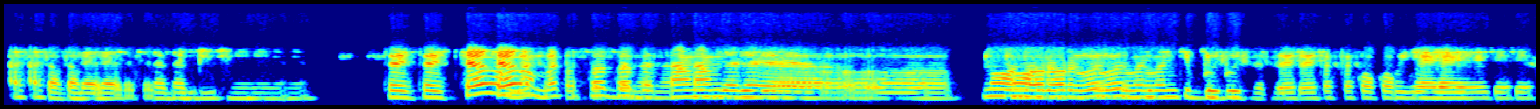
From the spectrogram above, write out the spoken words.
оставлять это объяснение. То есть, то есть в целом, это способ, на самом деле, э, ну, оно родилось довольно-таки быстро. То есть, поскольку я эти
